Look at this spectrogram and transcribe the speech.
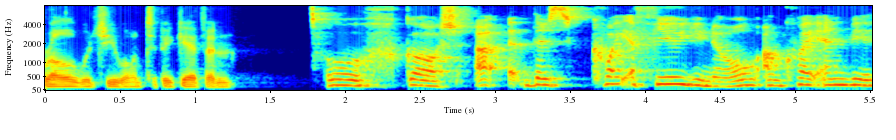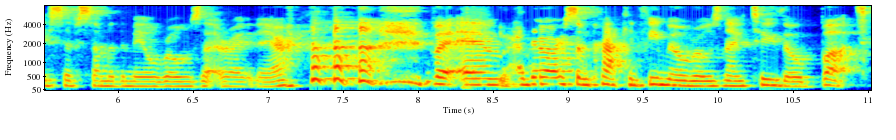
role would you want to be given? Oh gosh, uh, there's quite a few. You know, I'm quite envious of some of the male roles that are out there, but um, yeah. there are some cracking female roles now too, though. But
